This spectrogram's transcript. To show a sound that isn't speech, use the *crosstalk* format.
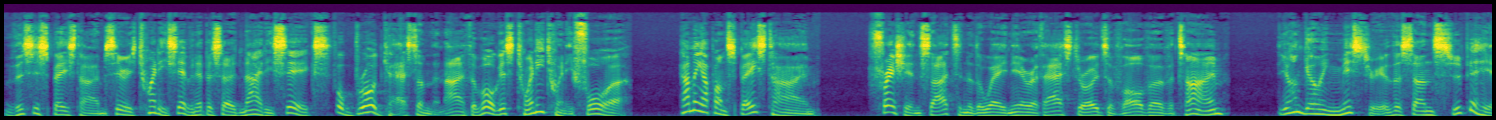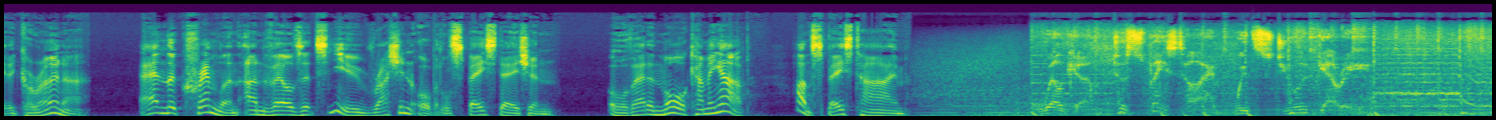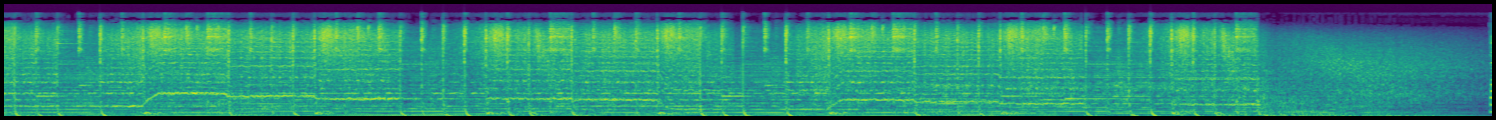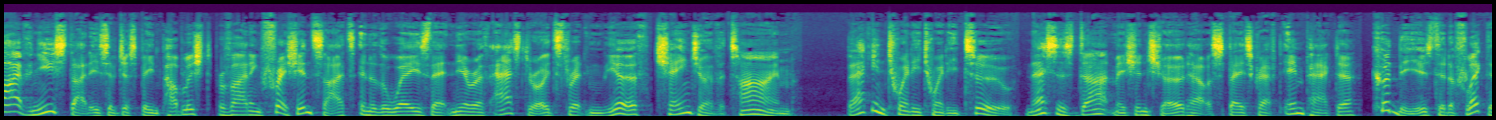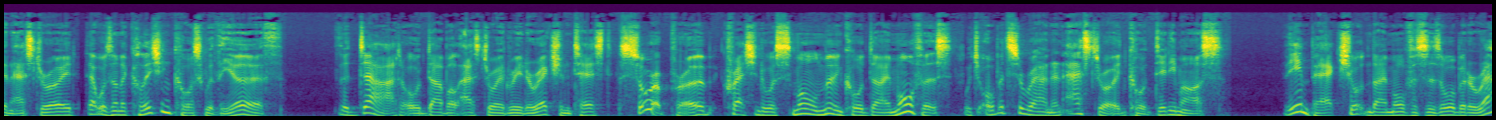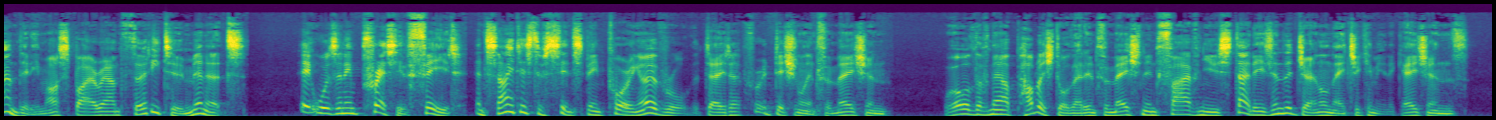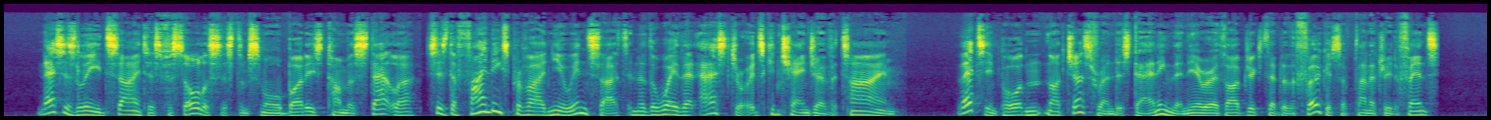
This is Spacetime, Series 27, Episode 96, for broadcast on the 9th of August 2024. Coming up on Spacetime, fresh insights into the way near Earth asteroids evolve over time, the ongoing mystery of the Sun's superheated corona, and the Kremlin unveils its new Russian orbital space station. All that and more coming up on Spacetime. Welcome to Space Time with Stuart Gary. Five new studies have just been published providing fresh insights into the ways that near Earth asteroids threatening the Earth change over time. Back in 2022, NASA's DART mission showed how a spacecraft impactor could be used to deflect an asteroid that was on a collision course with the Earth. The DART, or Double Asteroid Redirection Test, saw a probe crash into a small moon called Dimorphos, which orbits around an asteroid called Didymos. The impact shortened Dimorphos's orbit around Didymos by around 32 minutes. It was an impressive feat, and scientists have since been poring over all the data for additional information. Well, they've now published all that information in five new studies in the journal Nature Communications. NASA's lead scientist for solar system small bodies, Thomas Statler, says the findings provide new insights into the way that asteroids can change over time. That's important not just for understanding the near Earth objects that are the focus of planetary defence,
